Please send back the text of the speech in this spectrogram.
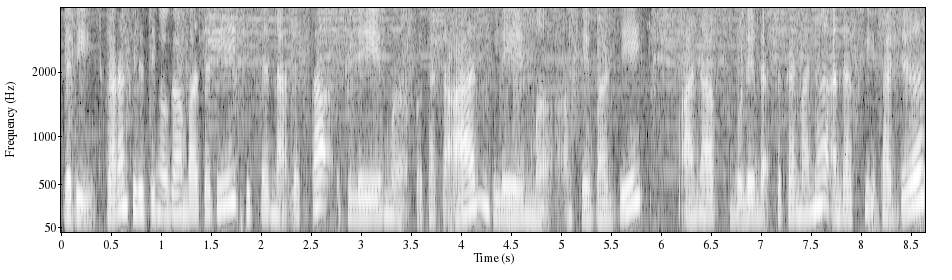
jadi sekarang kita tengok gambar tadi kita nak letak glamour perkataan glamour okey bagi anda boleh nak tekan mana anda klik pada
